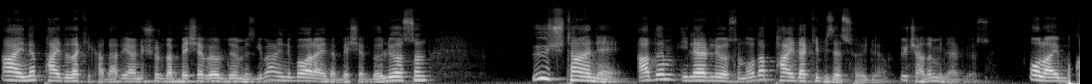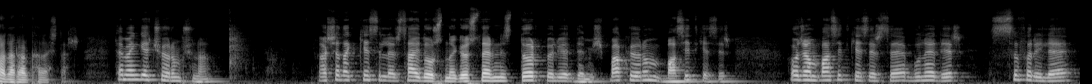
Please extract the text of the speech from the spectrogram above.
Aynı paydadaki kadar. Yani şurada 5'e böldüğümüz gibi aynı bu arayı da 5'e bölüyorsun. 3 tane adım ilerliyorsun. O da paydaki bize söylüyor. 3 adım ilerliyorsun. Olay bu kadar arkadaşlar. Hemen geçiyorum şuna. Aşağıdaki kesirleri sayı doğrusunda gösteriniz. 4 bölü 7 demiş. Bakıyorum basit kesir. Hocam basit kesirse bu nedir? 0 ile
